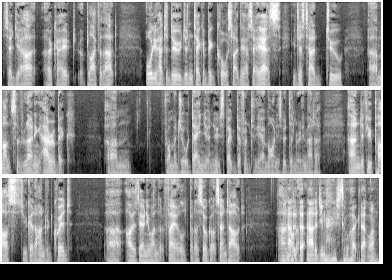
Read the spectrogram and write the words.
said, "Yeah, okay, apply for that." All you had to do, you didn't take a big course like the SAS. You just had two uh, months of learning Arabic. Um, from a Jordanian who spoke different to the Omanis, but it didn't really matter. And if you passed, you get a hundred quid. Uh, I was the only one that failed, but I still got sent out. And how did that, how did you manage to work that one?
